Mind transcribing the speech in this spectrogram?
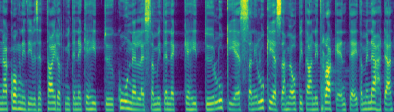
nämä kognitiiviset taidot, miten ne kehittyy kuunnellessa, miten ne kehittyy lukiessa, niin lukiessa me opitaan niitä rakenteita, me nähdään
